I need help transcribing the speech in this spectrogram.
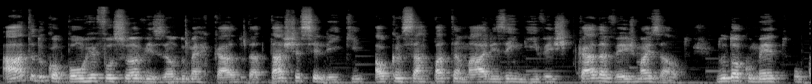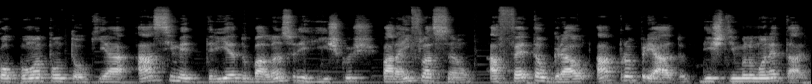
A ata do Copom reforçou a visão do mercado da taxa Selic alcançar patamares em níveis cada vez mais altos. No documento, o Copom apontou que a assimetria do balanço de riscos para a inflação afeta o grau apropriado de estímulo monetário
